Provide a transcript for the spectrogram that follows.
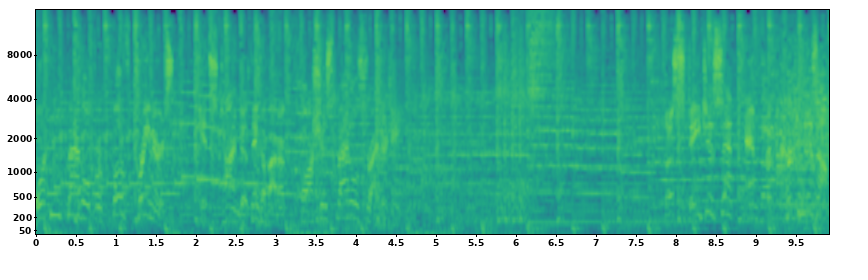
Important battle for both trainers. It's time to think about a cautious battle strategy. The stage is set and the curtain is up.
